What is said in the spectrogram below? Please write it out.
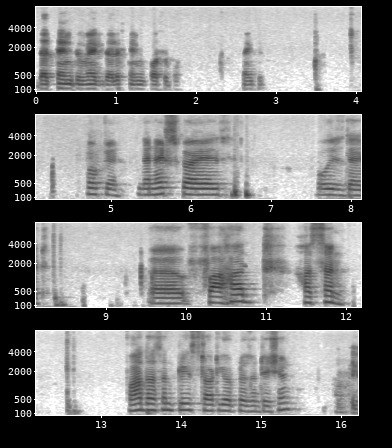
that tend to make the lifting possible. Thank you. Okay, the next guy is who is that? Uh, Fahad Hassan. Fahad Hassan, please start your presentation. Okay.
